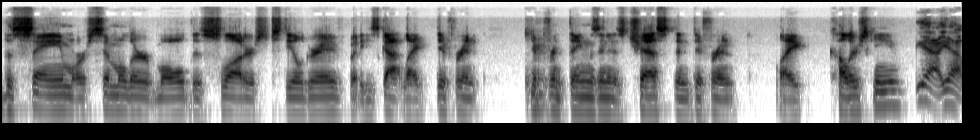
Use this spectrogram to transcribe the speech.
the same or similar mold as slaughter steelgrave but he's got like different different things in his chest and different like color scheme Yeah, yeah,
